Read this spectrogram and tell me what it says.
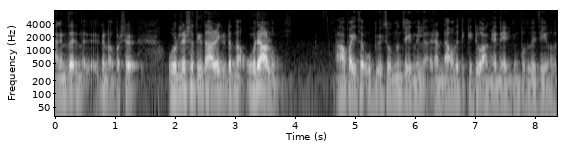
അങ്ങനത്തെ ഉണ്ടാവും. പക്ഷേ ഒരു ലക്ഷത്തിൽ താഴെ കിട്ടുന്ന ഒരാളും ആ പൈസ ഉപയോഗിച്ച് ഒന്നും ചെയ്യുന്നില്ല. രണ്ടാമത് ടിക്കറ്റ് വാങ്ങുക തന്നെയായിരിക്കും പൊതുവേ ചെയ്യണത്.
